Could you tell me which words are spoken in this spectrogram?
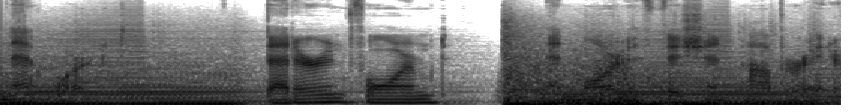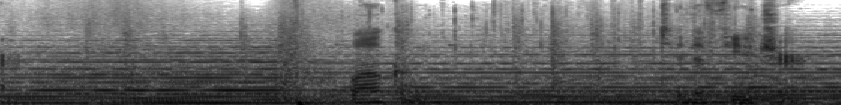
networked, better informed, and more efficient operator. Welcome to the future.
